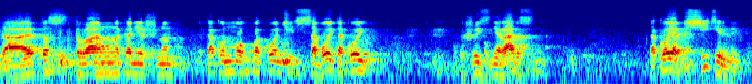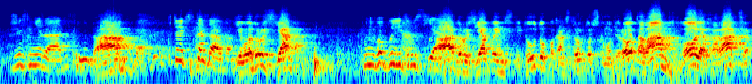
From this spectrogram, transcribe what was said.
Да, это странно, конечно. Как он мог покончить с собой такой жизнерадостный, такой общительный? Жизнерадостный? Да. Кто это сказал вам? Его друзья. У него были друзья. А, друзья по институту, по конструкторскому бюро, талант, воля, характер.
